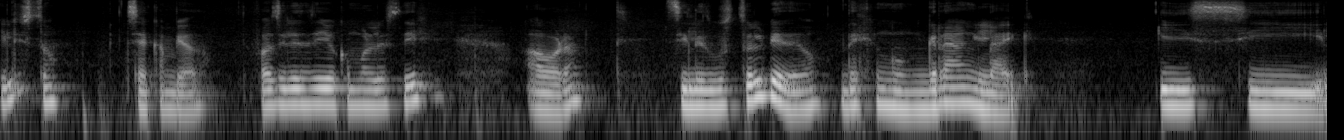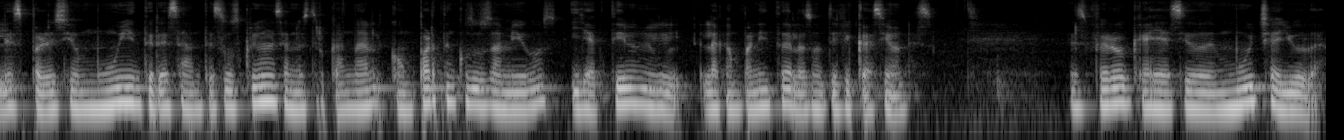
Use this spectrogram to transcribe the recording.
Y listo, se ha cambiado. Fácil y sencillo como les dije. Ahora, si les gustó el video, dejen un gran like. Y si les pareció muy interesante, suscríbanse a nuestro canal, compartan con sus amigos y activen la campanita de las notificaciones. Espero que haya sido de mucha ayuda.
